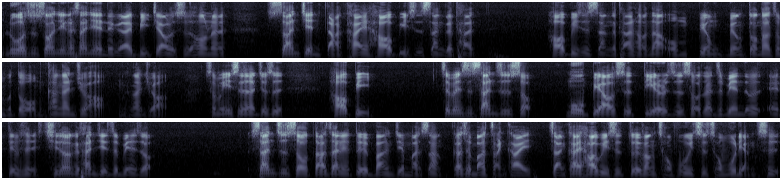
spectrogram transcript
如果是双键跟三键那个来比较的时候呢，三键打开好比是三个碳，好比是三个碳哈。那我们不用不用动到这么多，我们看看就好，我们看看就好。什么意思呢？就是好比这边是三只手，目标是第二只手在这边，对不对？哎，对不起，其中一个碳接这边的时候。三只手搭在你对方肩膀上，干脆把它展开，展开好比是对方重复一次，重复两次，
